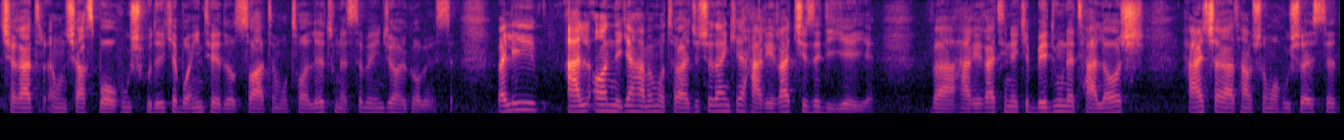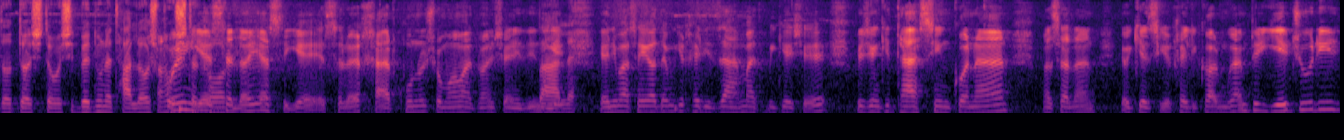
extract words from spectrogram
چقدر اون شخص باهوش بوده که با این تعداد ساعت مطالعه تونسته به این جایگاه برسه. ولی الان دیگه همه متوجه شدن که حقیقت چیز دیگه ایه و حقیقت اینه که بدون تلاش هر چقدر هم شما هوش و استعداد داشته باشید بدون تلاش پشت کار. این اصطلاحی هست دیگه اصطلاح خرخون رو شما حتما شنیدین بله. یعنی مثلا یادم که خیلی زحمت می‌کشه به که تحسین کنن مثلا یا کسی که خیلی کار می‌کنن تو یه جوری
